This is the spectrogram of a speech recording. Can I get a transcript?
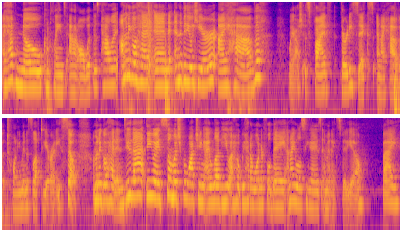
I have no complaints at all with this palette. I'm gonna go ahead and end the video here. I have my gosh, it's 5.36 and I have 20 minutes left to get ready. So I'm gonna go ahead and do that. Thank you guys so much for watching. I love you. I hope you had a wonderful day and I will see you guys in my next video. Bye.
